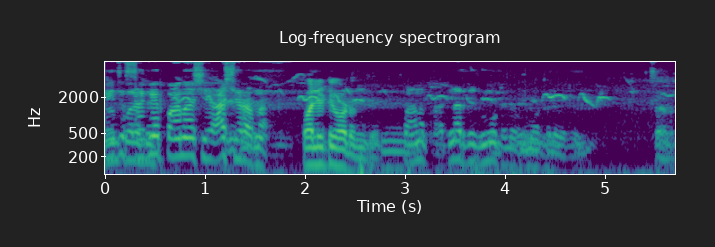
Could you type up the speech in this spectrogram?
याचे सगळे पानं अशी अशी राहणार. क्वालिटी वाढून जाईल. पानं फाटणार त्याची मोठे चालेल.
